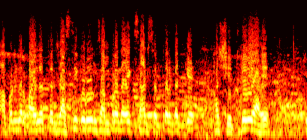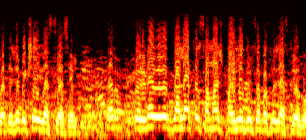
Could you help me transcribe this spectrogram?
आपण जर पाहिलं तर जास्ती करून सांप्रदायिक साठ सत्तर टक्के हा शेतकरी आहे किंवा त्याच्यापेक्षाही जास्ती असेल. तर पेरण्या वेळेत झाल्या तर समाज पहिल्या दिवसापासून जास्ती होतो.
